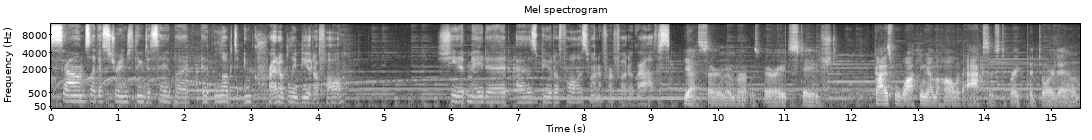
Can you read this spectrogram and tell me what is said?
It sounds like a strange thing to say, but it looked incredibly beautiful. She had made it as beautiful as one of her photographs. Yes, I remember it was very staged. Guys were walking down the hall with axes to break the door down.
